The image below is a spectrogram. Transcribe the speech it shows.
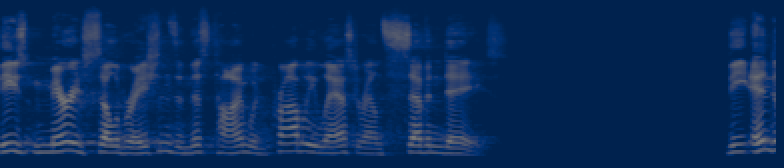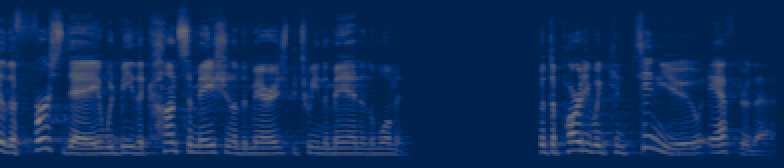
These marriage celebrations in this time would probably last around seven days. The end of the first day would be the consummation of the marriage between the man and the woman. But the party would continue after that.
